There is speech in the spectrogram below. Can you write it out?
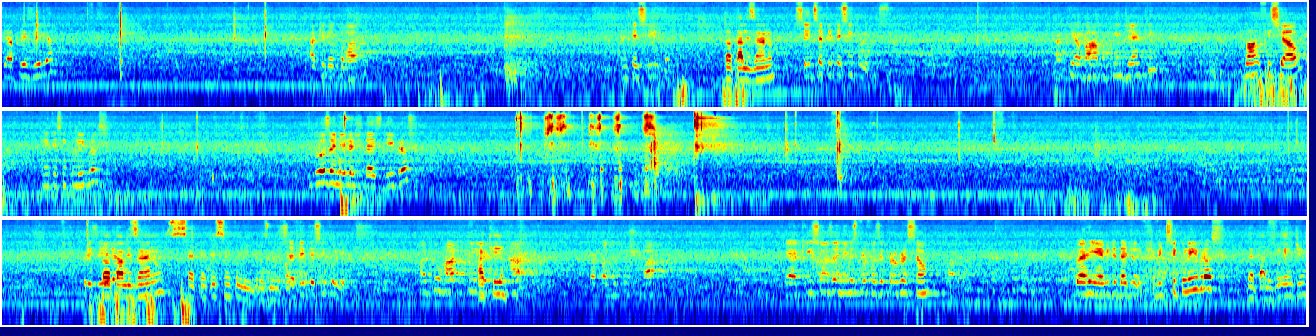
E a presilha. Aqui do outro lado. 35, Totalizando 175 litros. Aqui a barra Clean Jack. Barra oficial, 35 libras. Duas anilhas de 10 libras. Presilha, Totalizando 75 libras. né? 75 litros. Aqui o rato que Aqui. para fazer o push bar. E aqui são as anilhas para fazer progressão do RM de deadlift. 25 libras, Detalhe verde.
